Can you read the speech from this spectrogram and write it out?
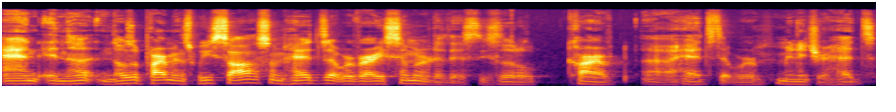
And in, the, in those apartments, we saw some heads that were very similar to this, these little carved uh, heads that were miniature heads.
